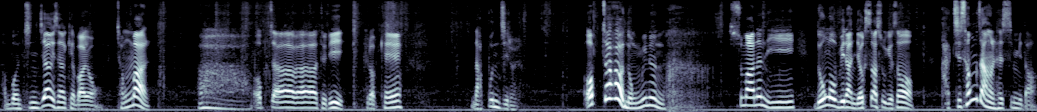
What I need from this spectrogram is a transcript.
한번 진지하게 생각해 봐요. 정말 아, 업자들이 그렇게 나쁜지를 업자와 농민은 수많은 이 농업이란 역사 속에서 같이 성장을 했습니다.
